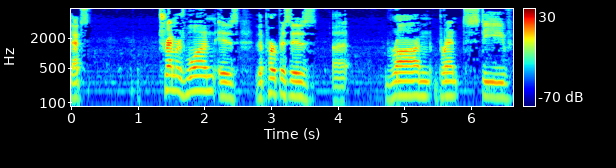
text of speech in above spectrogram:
that's Tremors one is the purpose is uh, Ron, Brent, Steve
